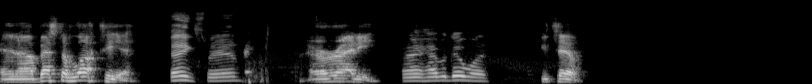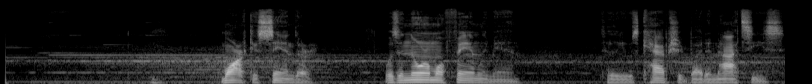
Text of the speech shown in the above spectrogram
And uh, best of luck to you. Thanks, man. All righty. All right, have a good one. You too. Marcus Sander was a normal family man till he was captured by the Nazis,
